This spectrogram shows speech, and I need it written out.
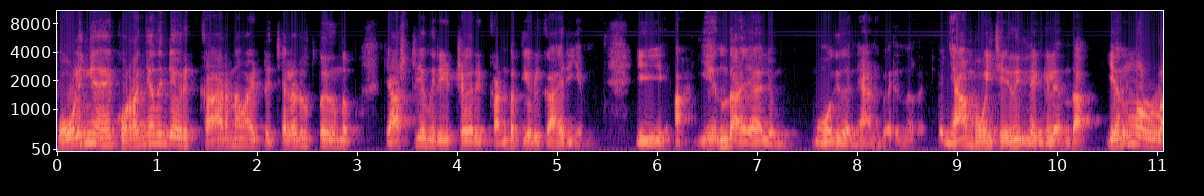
പോളിംഗ് കുറഞ്ഞതിന്റെ ഒരു കാരണമായിട്ട് ചിലയിടത്ത് നിന്ന് രാഷ്ട്രീയ നിരീക്ഷകർ കണ്ടെത്തിയ ഒരു കാര്യം ഈ എന്തായാലും മോദി തന്നെയാണ് വരുന്നത്. ഇപ്പൊ ഞാൻ പോയി ചെയ്തില്ലെങ്കിൽ എന്താ? എന്നുള്ള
